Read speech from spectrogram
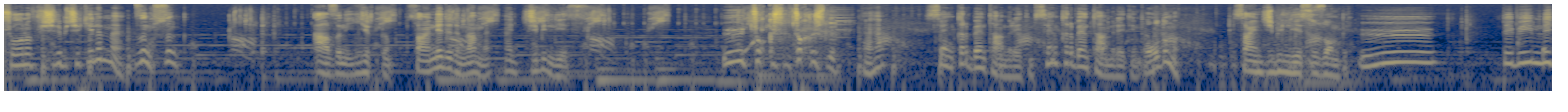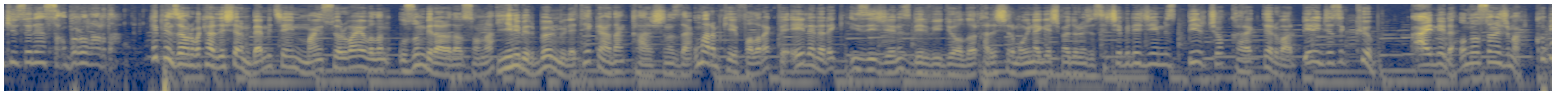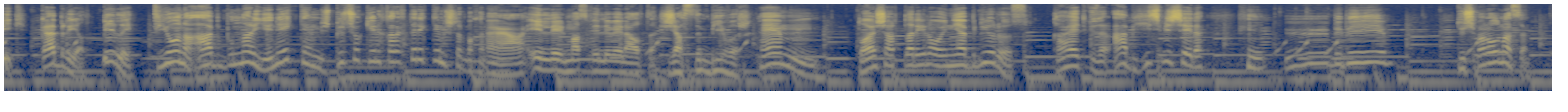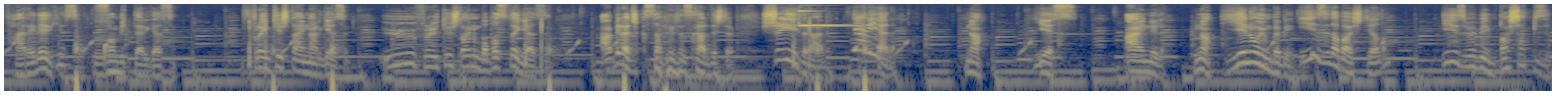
şu onun fişini bir çekelim mi? Zınk zınk. Ağzını yırttım. Sana ne dedim lan ben? Ha cibilliyes. Üü, çok güçlü çok güçlü. Sen kır ben tamir edeyim. Sen kır ben tamir edeyim. Oldu mu? Sayın cibilliyesi zombi. Üü, bebeğim ne güzel insan buralarda. Hepinize merhaba kardeşlerim. Ben Bitrain Mine Survival'ın uzun bir aradan sonra yeni bir bölümüyle tekrardan karşınızda. Umarım keyif alarak ve eğlenerek izleyeceğiniz bir video olur. Kardeşlerim oyuna geçmeden önce seçebileceğimiz birçok karakter var. Birincisi Cube. Aynı öyle. Ondan sonracıma Kubik, Gabriel, Billy, Fiona abi bunlar yeni eklenmiş. Birçok yeni karakter eklemişler bakın. Ha, 50 elmas ve level 6. Justin Bieber. Hem doğa şartlarıyla oynayabiliyoruz. Gayet güzel. Abi hiçbir şeyle... Bebeğim. Düşman olmasın. Fareler gelsin. Zombikler gelsin. Frankenstein'lar gelsin. Üü, Frankenstein'ın babası da gelsin. Abi birazcık kısa biriniz kardeşlerim. Şu iyidir abi. Yarı yarı. No. Yes. Aynı öyle. No. Yeni oyun bebeğim. Easy'de başlayalım. Easy bebeğim başlat bizi.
